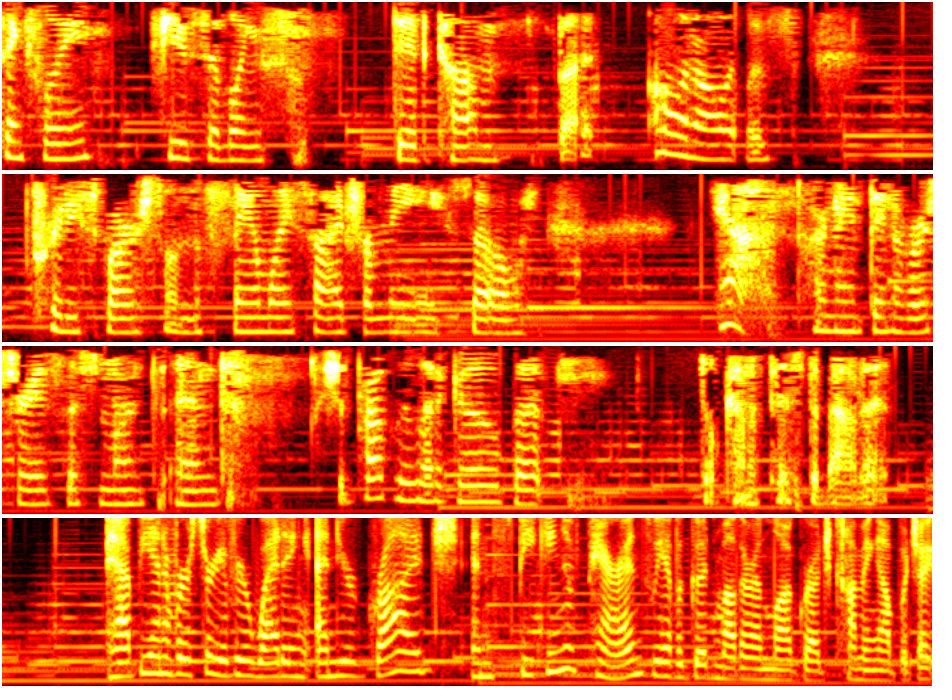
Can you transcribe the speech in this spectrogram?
Thankfully, few siblings did come, but all in all, it was pretty sparse on the family side for me. So, yeah, our ninth anniversary is this month, and I should probably let it go, but still kind of pissed about it. Happy anniversary of your wedding and your grudge. And speaking of parents, we have a good mother in law grudge coming up, which I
